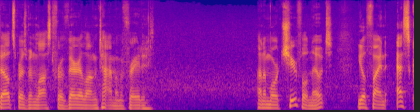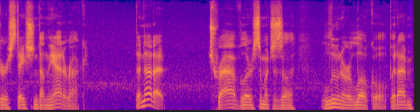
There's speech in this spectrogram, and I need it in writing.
Feldspar's been lost for a very long time, I'm afraid. On a more cheerful note, you'll find Esker stationed on the Attlerock. They're not a traveler so much as a lunar local, but I'm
